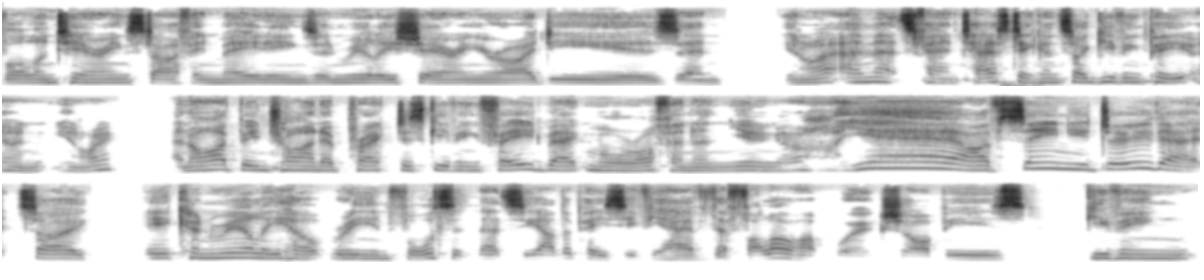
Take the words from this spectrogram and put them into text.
volunteering stuff in meetings and really sharing your ideas and, you know, and that's fantastic. And so giving people, and, you know, and I've been trying to practice giving feedback more often and you go, oh, yeah, I've seen you do that. So it can really help reinforce it. That's the other piece. If you have the follow up workshop is giving,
